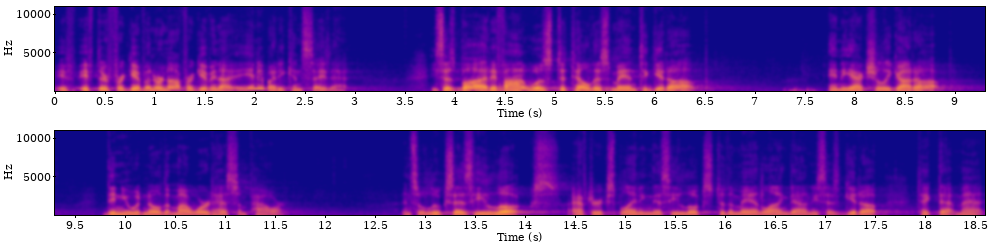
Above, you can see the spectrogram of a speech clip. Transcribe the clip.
if, if they're forgiven or not forgiven. Anybody can say that. He says, But if I was to tell this man to get up, and he actually got up, then you would know that my word has some power. And so Luke says he looks, after explaining this, he looks to the man lying down he says, Get up, take that mat,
